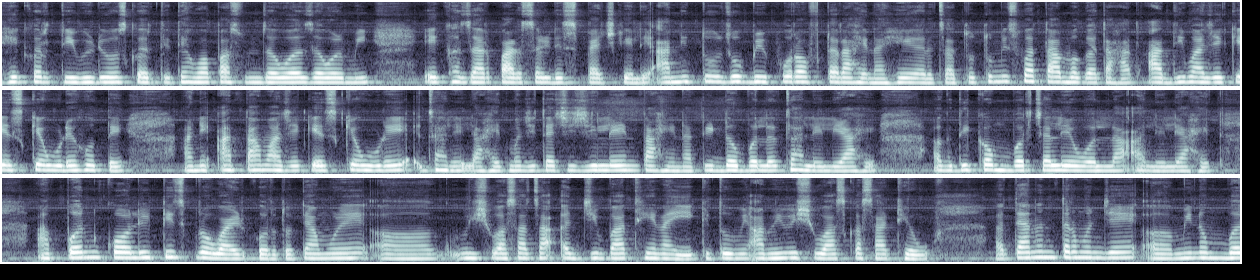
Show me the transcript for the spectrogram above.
हे करते व्हिडिओज करते तेव्हापासून जवळजवळ मी एक हजार पार्सल डिस्पॅच केले. आणि तो जो बिफोर आफ्टर आहे ना हेअरचा तो तुम्ही स्वतः बघत आहात. आधी माझे केस केवढे होते आणि आता माझे केस केवढे झालेले आहेत. म्हणजे त्याची जी लेंथ आहे ना ती डबलच झालेली आहे. अगदी कंबरच्या लेवलला आलेले आहेत. आपण क्वालिटीच प्रोव्हाइड करतो. त्यामुळे विश्वासाचा अजिबात हे नाही आहे की तुम्ही आम्ही विश्वास कसा ठेवू? त्यानंतर म्हणजे मी नंबर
